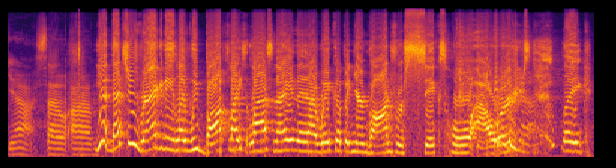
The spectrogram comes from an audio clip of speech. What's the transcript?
yeah. So um, Yeah, that's just raggedy. Like we bopped like last night, and then I wake up and you're gone for six whole hours. Like,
